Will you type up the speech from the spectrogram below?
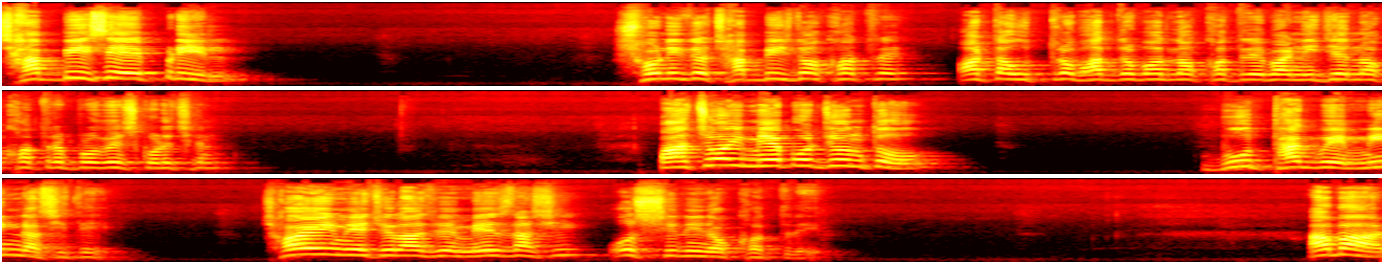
ছাব্বিশে এপ্রিল, শনি ছাব্বিশ নক্ষত্রে, অর্থাৎ উত্তর ভাদ্রপদ নক্ষত্রে বা নিজের নক্ষত্রে প্রবেশ করেছেন। পাঁচই মে পর্যন্ত বুধ থাকবে মীন রাশিতে। ছয়ই মে চলে আসবে মেষ রাশি অশ্বিনী নক্ষত্রে। আবার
